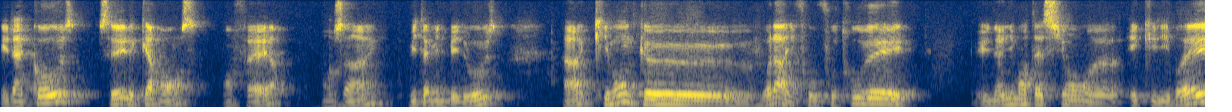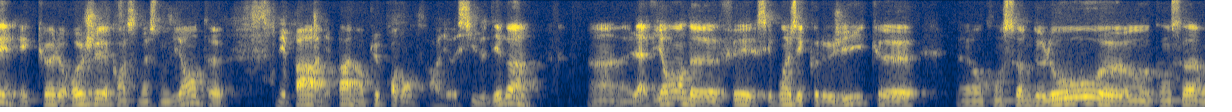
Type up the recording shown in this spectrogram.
Et la cause, c'est les carences en fer, en zinc, vitamine B12, hein, qui montrent que voilà, il faut, trouver une alimentation euh, équilibrée et que le rejet de la consommation de viande euh, n'est pas, pas non plus probant. Alors, il y a aussi le débat. Hein. La viande, fait, c'est moins écologique, euh, on consomme de l'eau, on consomme.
